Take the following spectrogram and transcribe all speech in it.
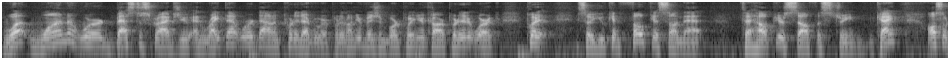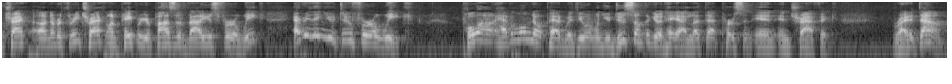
What one word best describes you, and write that word down and put it everywhere. Put it on your vision board, put it in your car, put it at work, put it so you can focus on that to help your self esteem. Okay? Also, track uh, number three, track on paper your positive values for a week. Everything you do for a week, pull out, have a little notepad with you, and when you do something good, hey, I let that person in in traffic, write it down.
